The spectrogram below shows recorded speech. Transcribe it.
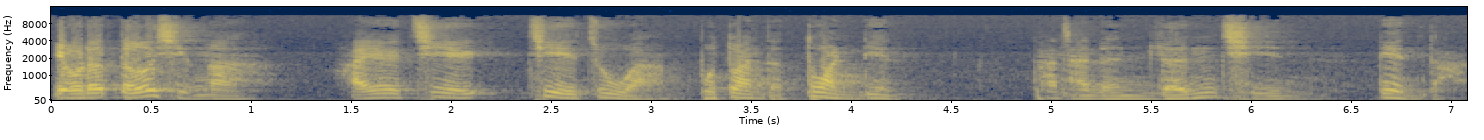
有了德行啊，还要借借助啊，不断的锻炼，他才能人情练达，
